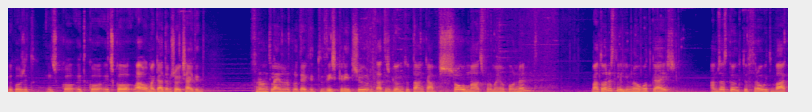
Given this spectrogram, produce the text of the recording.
because it is co it co it's co oh my god I'm so excited. Frontline unprotected to this creature, that is going to tank up so much for my opponent. But honestly, you know what guys? I'm just going to throw it back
